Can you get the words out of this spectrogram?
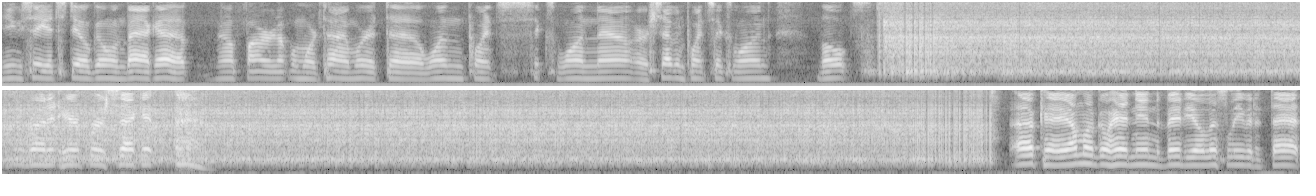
You can see it's still going back up. I'll fire it up one more time. We're at uh, 1.61 now, or 7.61 volts. run it here for a second. Okay, I'm going to go ahead and end the video. Let's leave it at that.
